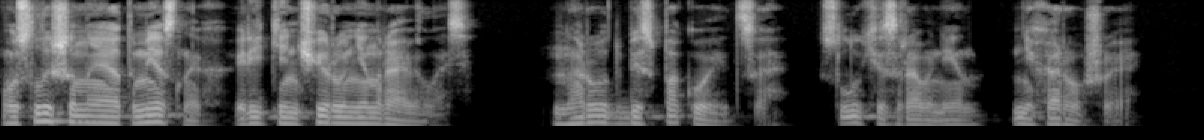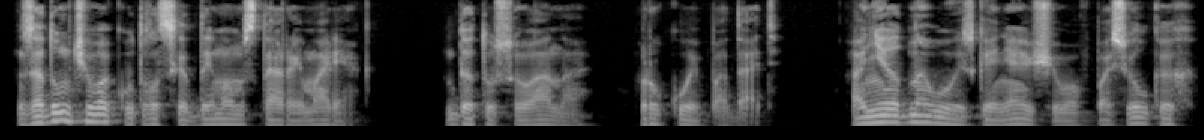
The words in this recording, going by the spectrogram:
Услышанное от местных Рикенчиру не нравилось. Народ беспокоится, слухи с равнин нехорошие. Задумчиво кутался дымом старый моряк. До Тусуана рукой подать. А ни одного изгоняющего в поселках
